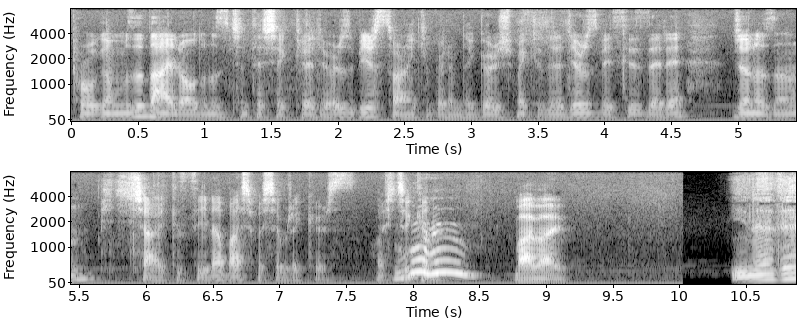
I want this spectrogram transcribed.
programımıza dahil olduğunuz için teşekkür ediyoruz. Bir sonraki bölümde görüşmek üzere diyoruz ve sizleri Can Ozan'ın Pitch şarkısıyla baş başa bırakıyoruz. Hoşçakalın. Bay bay. Yine de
